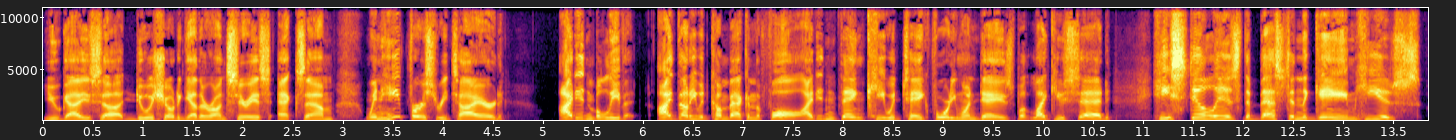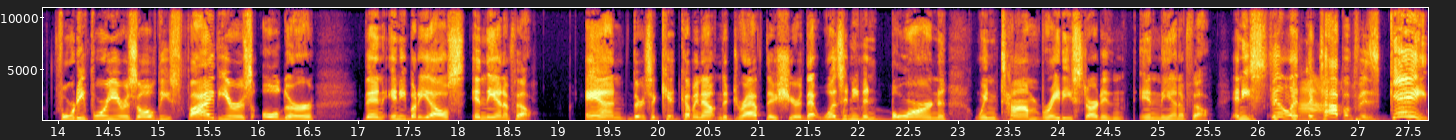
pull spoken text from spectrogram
You guys uh, do a show together on Sirius XM. When he first retired, I didn't believe it. I thought he would come back in the fall. I didn't think he would take 41 days. But like you said, he still is the best in the game. He is 44 years old. He's five years older than anybody else in the NFL. And there's a kid coming out in the draft this year that wasn't even born when Tom Brady started in, in the NFL. And he's still at the top of his game.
